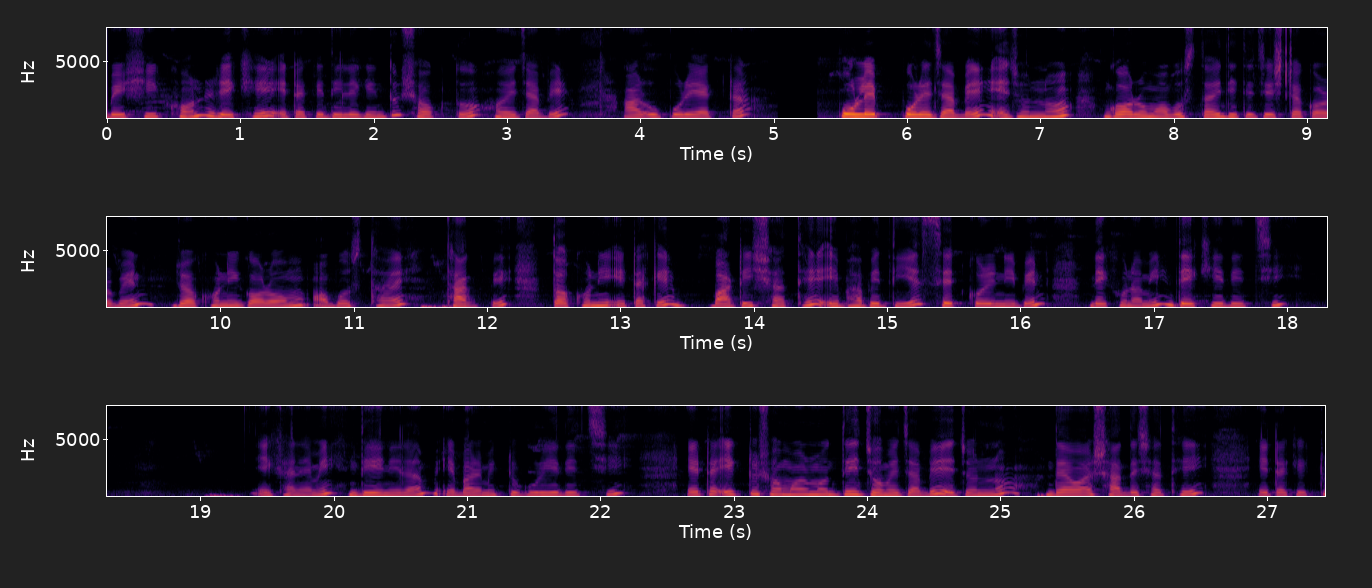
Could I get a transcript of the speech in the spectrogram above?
বেশিক্ষণ রেখে এটাকে দিলে কিন্তু শক্ত হয়ে যাবে। আর উপরে একটা প্রলেপ পড়ে যাবে। এজন্য গরম অবস্থায় দিতে চেষ্টা করবেন। যখনই গরম অবস্থায় থাকবে, তখনই এটাকে বাটির সাথে এভাবে দিয়ে সেট করে নেবেন। দেখুন, আমি দেখিয়ে দিচ্ছি। এখানে আমি দিয়ে নিলাম। এবার আমি একটু গুঁড়িয়ে দিচ্ছি। এটা একটু সময়ের মধ্যেই জমে যাবে। এজন্য দেওয়ার সাথে সাথেই এটাকে একটু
